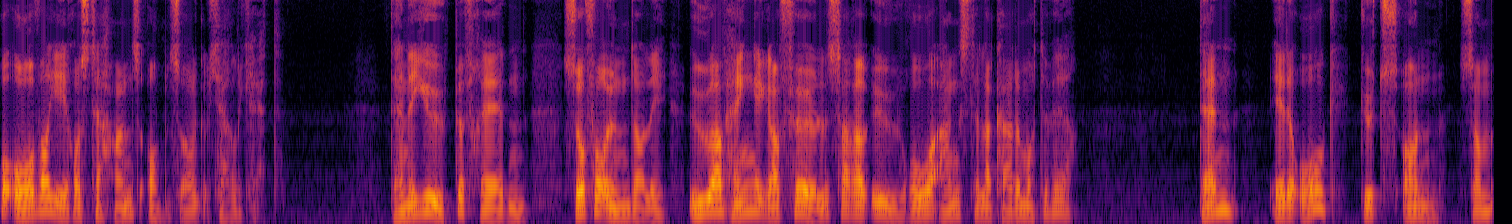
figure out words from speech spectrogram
og overgir oss til Hans omsorg og kjærlighet. Denne djupe freden så forunderlig, uavhengig av følelser av uro og angst eller hva det måtte være. Den er det òg Guds ånd som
